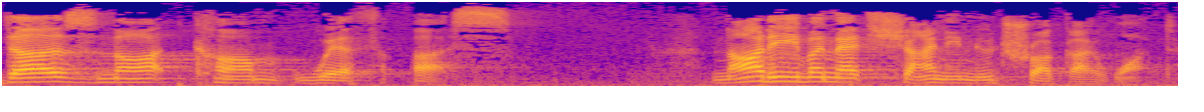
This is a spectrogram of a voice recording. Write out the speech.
does not come with us. Not even that shiny new truck I want.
